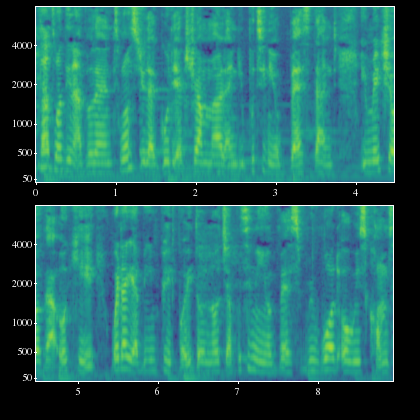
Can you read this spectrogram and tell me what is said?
that's one thing I've learned. Once you like go the extra mile and you put in your best and you make sure that okay, whether you're being paid for it or not, you're putting in your best, reward always comes.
